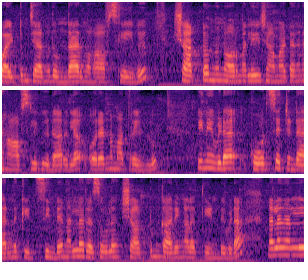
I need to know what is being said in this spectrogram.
വൈറ്റും ചേർന്നത് ഉണ്ടായിരുന്നു ഹാഫ് സ്ലീവ് ഷർട്ടൊന്നും നോർമലി ഷാമായിട്ട് അങ്ങനെ ഹാഫ് സ്ലീവ് ഇടാറില്ല. ഒരെണ്ണം മാത്രമേ ഉള്ളൂ. പിന്നെ ഇവിടെ കോഡ് സെറ്റ് ഉണ്ടായിരുന്നു കിഡ്സിന്റെ നല്ല രസമുള്ള ഷർട്ടും കാര്യങ്ങളൊക്കെ ഉണ്ട് ഇവിടെ. നല്ല നല്ല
